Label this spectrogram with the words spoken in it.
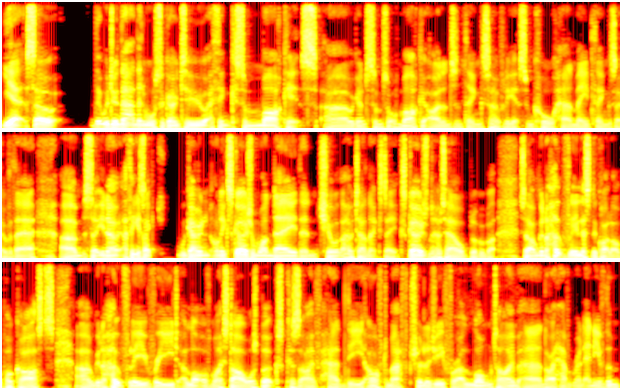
yeah, so that we're doing that, and then we're also going to, I think, some markets. Uh, we're going to some sort of market islands and things. So hopefully, get some cool handmade things over there. Um, so you know, I think it's like we're going on excursion one day, then chill at the hotel next day. Excursion hotel, blah blah blah. So I'm going to hopefully listen to quite a lot of podcasts. I'm going to hopefully read a lot of my Star Wars books because I've had the Aftermath trilogy for a long time and I haven't read any of them.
